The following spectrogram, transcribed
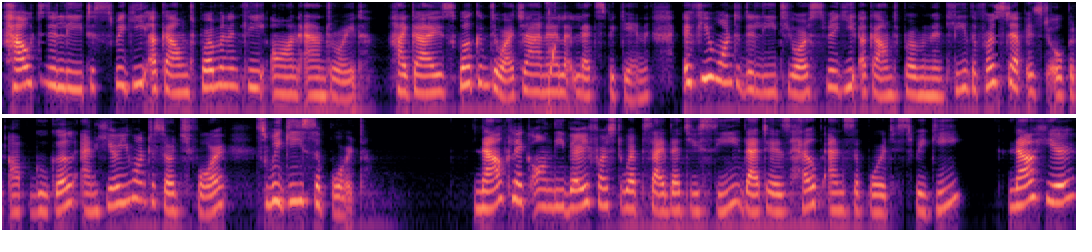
How to delete Swiggy account permanently on Android. Hi guys, welcome to our channel. Let's begin. If you want to delete your Swiggy account permanently, the first step is to open up Google and here you want to search for Swiggy support. Now click on the very first website that you see that is Help and Support Swiggy. Now here,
